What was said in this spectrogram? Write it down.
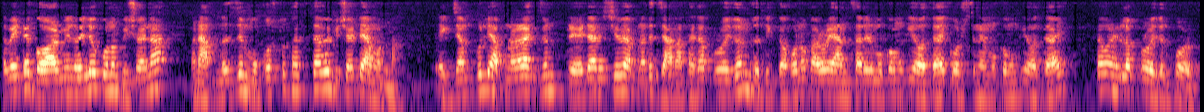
তবে এটা গড় মিল হইলেও কোনো বিষয় না মানে আপনাদের যে মুখস্থ থাকতে হবে বিষয়টা এমন না। এক্সাম্পলি আপনারা একজন ট্রেডার হিসেবে আপনাদের জানা থাকা প্রয়োজন। যদি কখনো কারোর অ্যান্সারের মুখোমুখি হতে হয় কোশ্চেনের মুখোমুখি হতে হয়, তখন এগুলো প্রয়োজন পড়বে।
